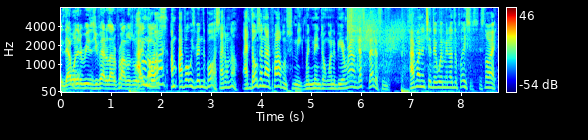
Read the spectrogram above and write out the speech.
Is that one of the reasons you've had a lot of problems with I don't know artists? why. I'm, I've always been the boss. I don't know. I, those are not problems for me. When men don't want to be around, that's better for me. I run into their women other places. It's all right.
